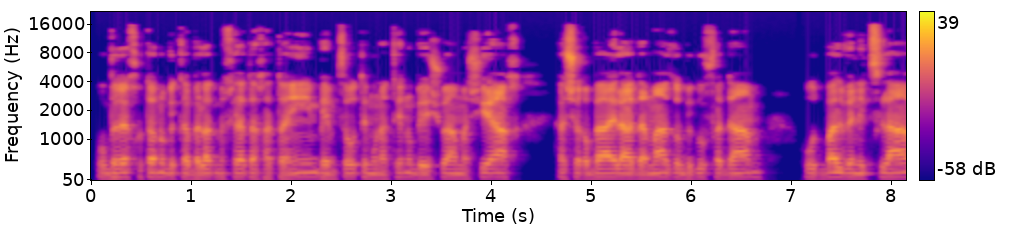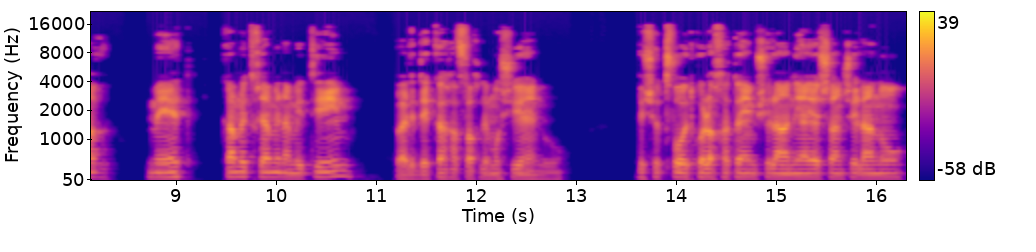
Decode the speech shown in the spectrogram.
הוא ברך אותנו בקבלת מחילת החטאים באמצעות אמונתנו בישוע המשיח, אשר בא אל האדמה הזו בגוף אדם, הוטבל ונצלב, מת, קם לתחייה מן המתים, ועל ידי כך הפך למושיענו. בשותפו את כל החטאים של האני הישן שלנו,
